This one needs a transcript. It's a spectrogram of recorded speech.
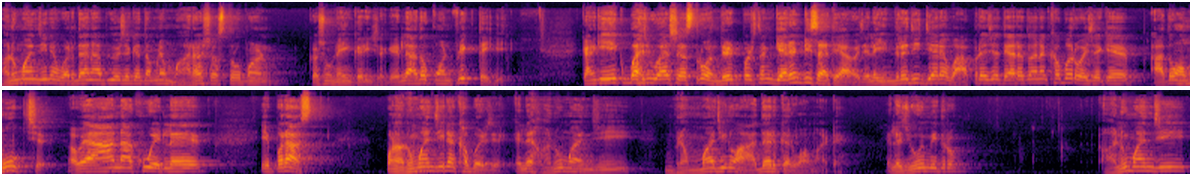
હનુમાનજીને વરદાન આપ્યું છે કે તમને મારા શસ્ત્રો પણ કશું નહીં કરી શકે. એટલે આ તો કોન્ફ્લિક્ટ થઈ ગઈ. કારણ કે એક બાજુ આ શસ્ત્રો હંડ્રેડ પર્સન્ટ ગેરંટી સાથે આવે છે. એટલે ઇન્દ્રજીત જ્યારે વાપરે છે ત્યારે તો એને ખબર હોય છે કે આ તો અમુક છે. હવે આ નાખવું એટલે એ પરાસ્ત. પણ હનુમાનજીને ખબર છે. એટલે હનુમાનજી બ્રહ્માજીનો આદર કરવા માટે. એટલે જોયું મિત્રો, હનુમાનજી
